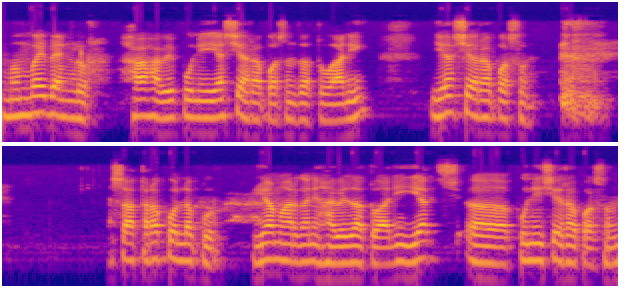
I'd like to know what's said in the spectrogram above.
मुंबई बँगलोर हा हवे पुणे या शहरापासून जातो आणि या शहरापासून सातारा कोल्हापूर या मार्गाने हवे जातो आणि याच पुणे शहरापासून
